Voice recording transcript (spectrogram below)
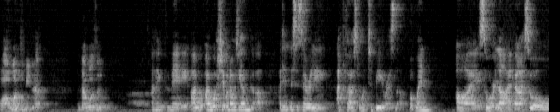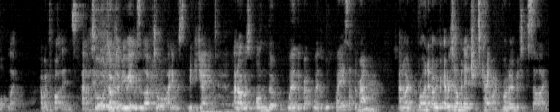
Or I want to be that. And that was it. I think for me, I, w- I watched it when I was younger. I didn't necessarily at first want to be a wrestler, but when I saw it live and I saw like I went to Butlins and I saw WWE. It was a live tour and it was Mickie James and I was on the where the where the walkway is, like the ramp, mm. and I'd run over every time an entrance came. I'd run over to the side,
